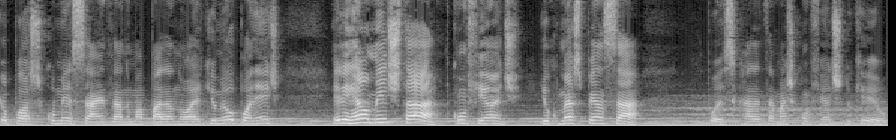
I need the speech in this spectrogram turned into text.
eu posso começar a entrar numa paranoia que o meu oponente ele realmente está confiante. E eu começo a pensar, pô, esse cara está mais confiante do que eu.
